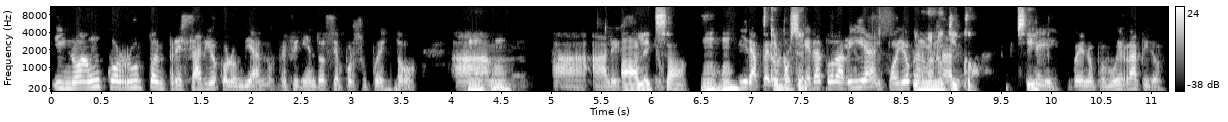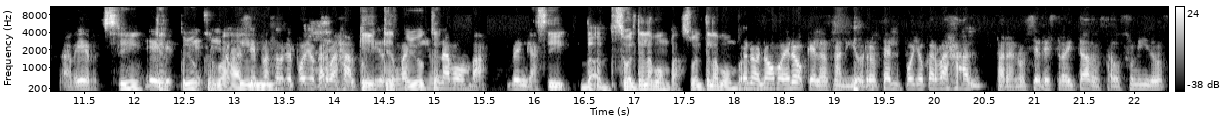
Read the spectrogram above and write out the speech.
y no a un corrupto empresario colombiano, refiriéndose, por supuesto, a, Alexa. Mira, pero nos queda todavía el pollo Carvajal. Un minutico. Sí. bueno, pues muy rápido. A ver. Sí, que el pollo Carvajal. Que sepa sobre el pollo Carvajal, que, el pollo una bomba. Venga. Sí, suelta la bomba, suelta la bomba. Bueno, no, bueno, que las maniobras del pollo Carvajal, para no ser extraditado a Estados Unidos,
